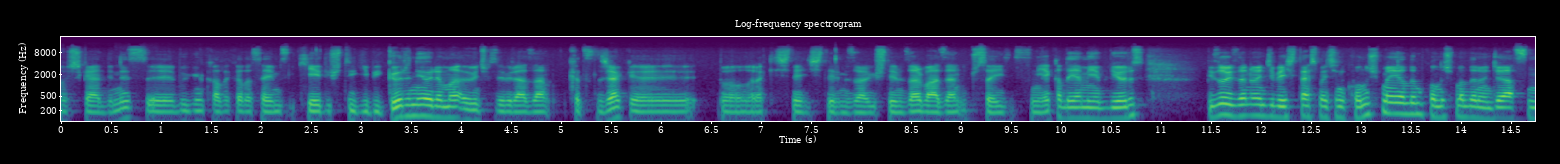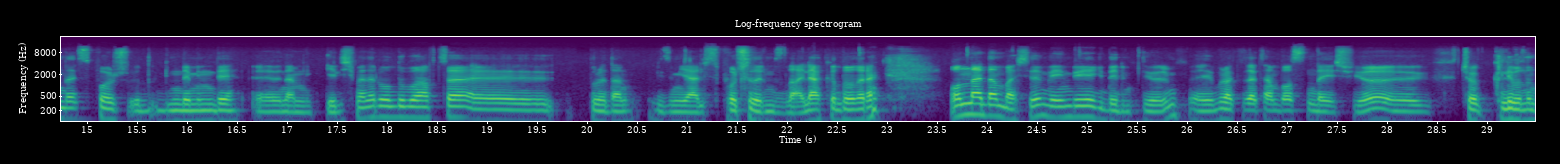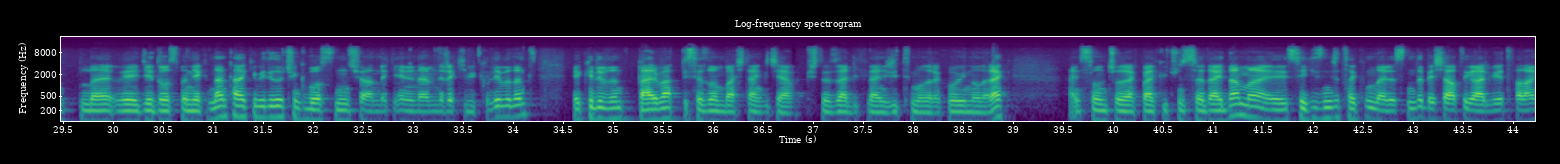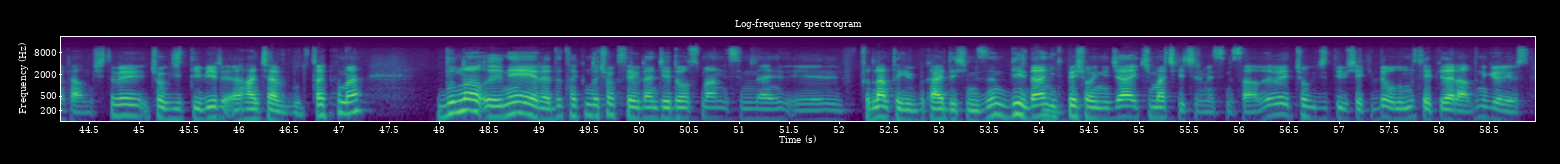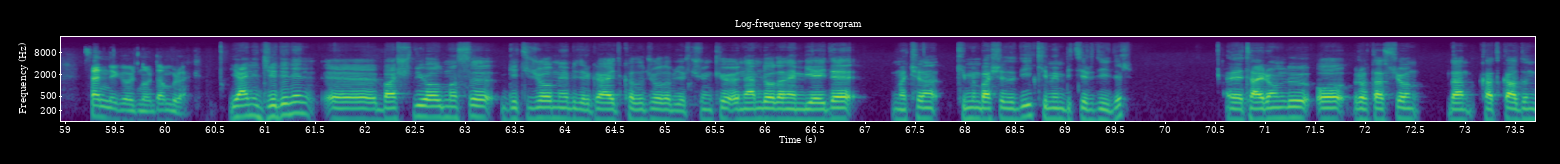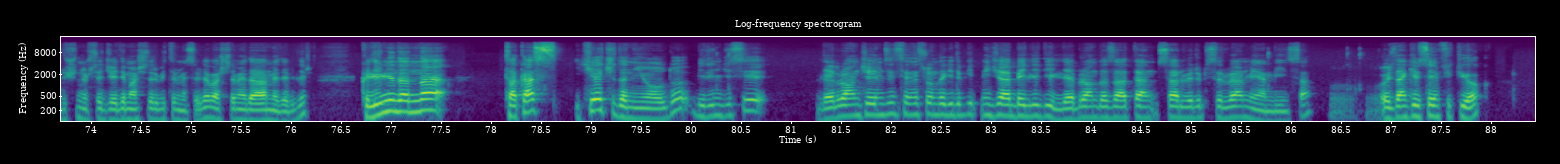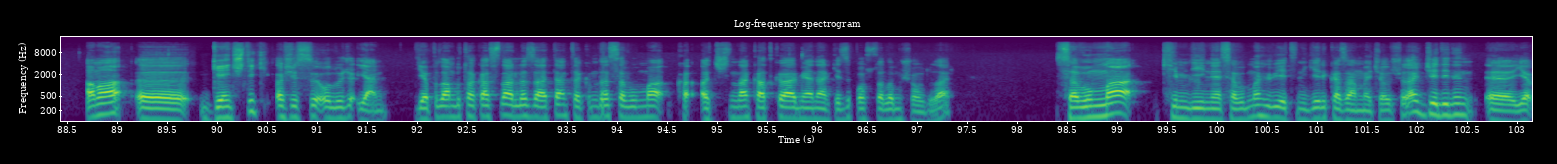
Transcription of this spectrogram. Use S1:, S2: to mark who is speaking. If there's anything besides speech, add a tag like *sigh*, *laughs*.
S1: Hoş geldiniz. Ee, bugün kala kala sayımız ikiye düştü gibi görünüyor ama Övünç bize birazdan katılacak. Ee, doğal olarak işte işlerimiz var, güçlerimiz var. Bazen 3 sayısını yakalayamayabiliyoruz. Biz o yüzden önce Beşiktaş maçını konuşmayalım. Konuşmadan önce aslında spor gündeminde e, önemli gelişmeler oldu bu hafta. Ee, buradan bizim yerli sporcularımızla alakalı olarak. Onlardan başlayalım ve NBA'ye gidelim diyorum. E, Burak da zaten Boston'da yaşıyor. E, çok Cleveland'la ve Cedi Osman'ı yakından takip ediyordu. Çünkü Boston'ın şu andaki en önemli rakibi Cleveland. Ve Cleveland berbat bir sezon başlangıcı yapmıştı. Özellikle hani ritim olarak, oyun olarak. Hani sonuç olarak belki 3. sıradaydı ama 8. E, takımla arasında 5-6 galibiyet falan kalmıştı. Ve çok ciddi bir e, hançer buldu takıma. Buna e, neye yaradı? Takımda çok sevilen Cedi Osman isimli yani, e, Fırlanta gibi bir kardeşimizin birden ilk 5 oynayacağı iki maç geçirmesini sağladı ve çok ciddi bir şekilde olumlu tepkiler aldığını görüyoruz. Sen ne gördün oradan Burak?
S2: Yani Cedi'nin e, başlıyor olması geçici olmayabilir, gayet kalıcı olabilir. Çünkü önemli olan NBA'de maça kimin başladığı değil, kimin bitirdiğidir. E, Tyronn Lue o rotasyondan katkı aldığını düşünürse Cedi maçları bitirmese bile başlamaya devam edebilir. Cleveland adına takas iki açıdan iyi oldu. Birincisi LeBron James'in sene sonunda gidip gitmeyeceği belli değil. LeBron da zaten ser verip sır vermeyen bir insan. O yüzden kimsenin fikri yok. Ama e, gençlik aşısı olacak yani yapılan bu takaslarla zaten takımda savunma açısından katkı vermeyen herkesi postalamış oldular. Savunma kimliğine, savunma hüviyetini geri kazanmaya çalışıyorlar. Cedi'nin e,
